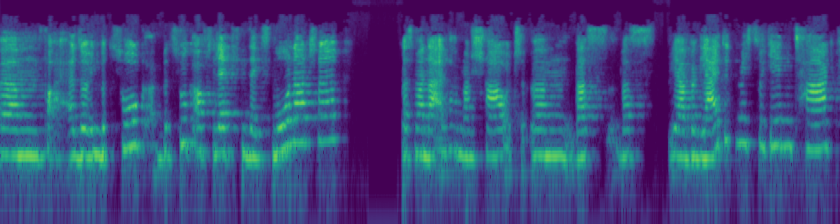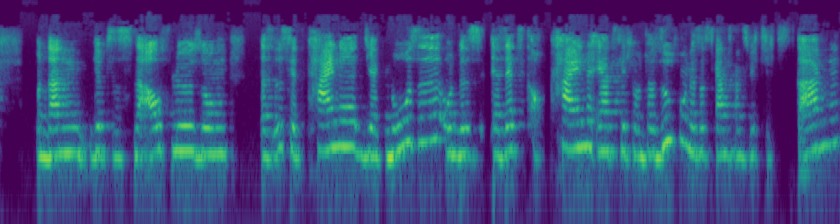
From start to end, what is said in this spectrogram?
Ähm, also in Bezug, Bezug auf die letzten sechs Monate dass man da einfach mal schaut, ähm, was, was ja begleitet mich so jeden Tag. Und dann gibt es eine Auflösung. Das ist jetzt keine Diagnose und es ersetzt auch keine ärztliche Untersuchung. Das ist ganz, ganz wichtig zu sagen,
